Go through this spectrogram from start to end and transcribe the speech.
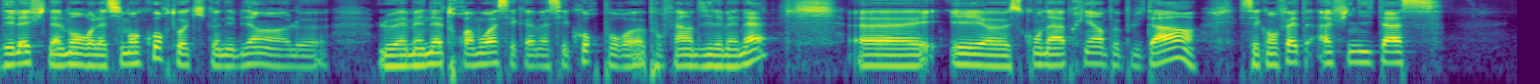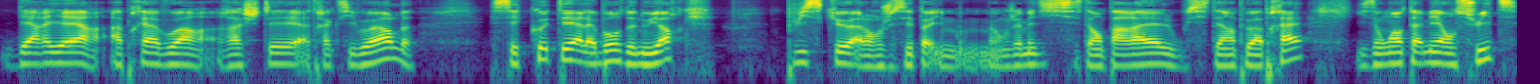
délai finalement relativement court. Toi qui connais bien hein, le, le MNA, trois mois, c'est quand même assez court pour, euh, pour faire un deal MNA. Euh, et ce qu'on a appris un peu plus tard, c'est qu'en fait, Affinitas, derrière, après avoir racheté Attractive World, c'est coté à la bourse de New York puisque, alors je sais pas, ils m'ont jamais dit si c'était en parallèle ou si c'était un peu après, ils ont entamé ensuite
